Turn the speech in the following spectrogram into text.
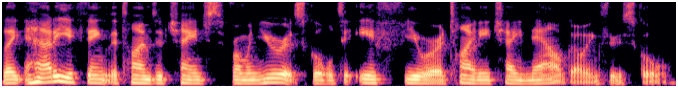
Like, how do you think the times have changed from when you were at school to if you were a tiny chain now going through school?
